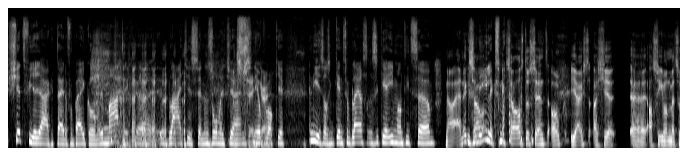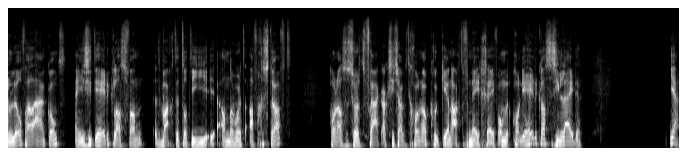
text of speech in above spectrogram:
shit vierjarige tijden voorbij komen. Matig eh, blaadjes en een zonnetje en een Zeker. sneeuwvlokje. En die is als een kind zo blij als er eens een keer iemand iets... eh, Nou, en ik Iets zou, lelijks ik zou als docent ook juist als je eh, als er iemand met zo'n lulverhaal aankomt en je ziet die hele klas van het wachten tot die ander wordt afgestraft. Gewoon als een soort wraakactie zou ik het gewoon ook een keer een 8 of een 9 geven. Om gewoon die hele klas te zien lijden. Ja,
